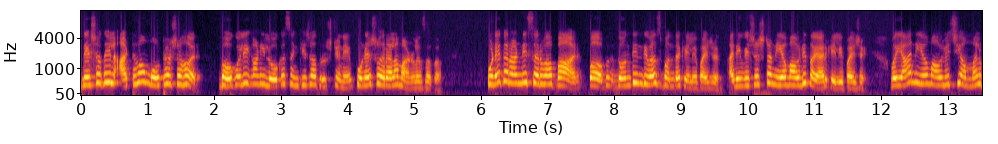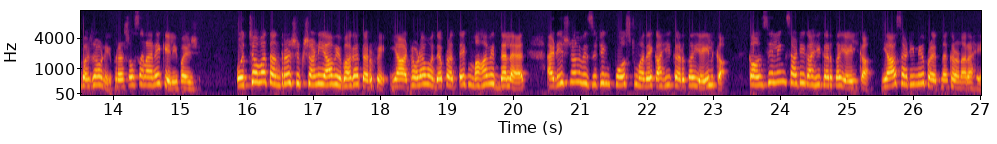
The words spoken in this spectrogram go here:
देशातील आठवं मोठं शहर भौगोलिक आणि लोकसंख्येच्या दृष्टीने पुणे शहराला मानलं जातं. पुणेकरांनी सर्व बार पब दोन तीन दिवस बंद केले पाहिजेत आणि विशिष्ट नियमावली तयार केली पाहिजे व या नियमावलीची अंमलबजावणी प्रशासनाने केली पाहिजे. उच्च व तंत्र शिक्षण या विभागातर्फे या आठवड्यामध्ये प्रत्येक महाविद्यालयात ऍडिशनल व्हिजिटिंग पोस्टमध्ये काही करता येईल का? काउन्सिलिंगसाठी काही करता येईल का? यासाठी मी प्रयत्न करणार आहे.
